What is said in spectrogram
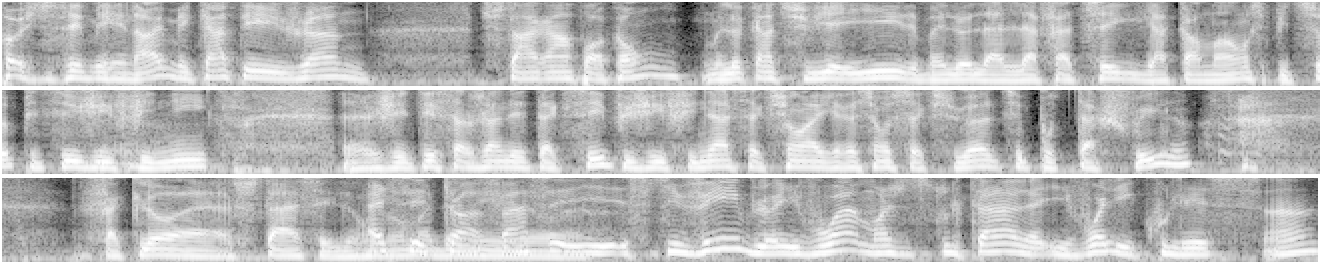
a usé mes nerfs, mais quand t'es jeune, tu t'en rends pas compte. Mais là, quand tu vieillis, ben là, la, la fatigue, elle commence, puis tout ça. Puis tu sais, j'ai fini, euh, j'ai été sergent des taxis, puis j'ai fini à la section agression sexuelle, tu sais, pour t'achever, là. Fait que là, euh, c'était assez, un Hey, c'est moment donné, tough. Hein? là, C'est- ils- ce qu'ils vivent, là, ils voient, moi je dis tout le temps, là, ils voient les coulisses. Hein?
